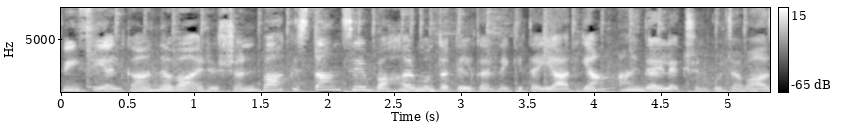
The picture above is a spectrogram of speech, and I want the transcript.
पीसीएल का नवा एडिशन पाकिस्तान से बाहर मुंतकिल करने की तैयारियाँ। आइंदा इलेक्शन को जवाब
